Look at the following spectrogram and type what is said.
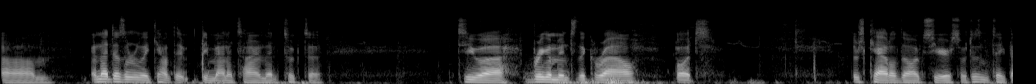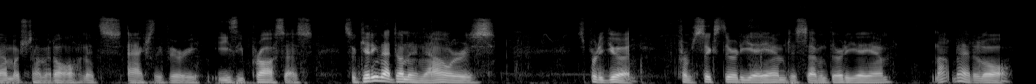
Um, and that doesn't really count the, the, amount of time that it took to to uh, bring them into the corral. But there's cattle dogs here, so it doesn't take that much time at all. And it's actually a very easy process. So getting that done in an hour is, is pretty good. From 6.30 a.m. to 7.30 a.m., not bad at all.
